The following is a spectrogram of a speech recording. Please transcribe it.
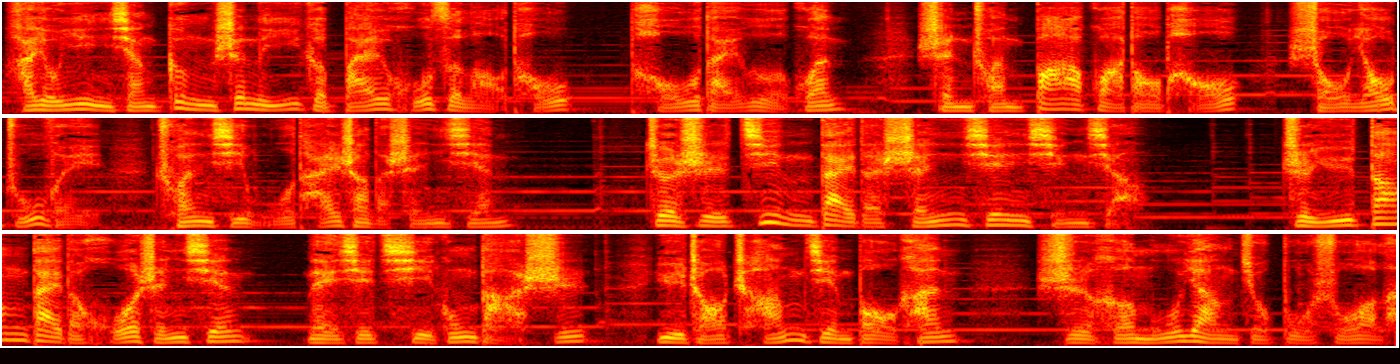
还有印象更深的一个白胡子老头，头戴恶冠，身穿八卦道袍，手摇竹尾，穿戏舞台上的神仙。这是近代的神仙形象。至于当代的活神仙，那些气功大师遇着常见报刊是何模样就不说了。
